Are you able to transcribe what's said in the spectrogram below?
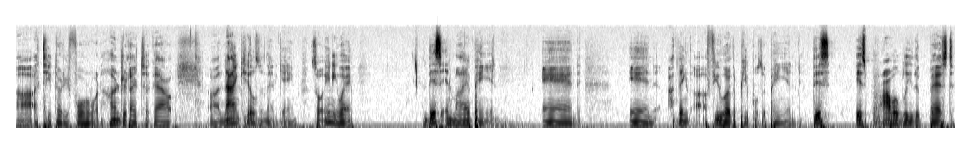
Uh, a T-34 100 I took out. Uh, 9 kills in that game. So anyway this in my opinion and in I think a few other people's opinion this is probably the best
